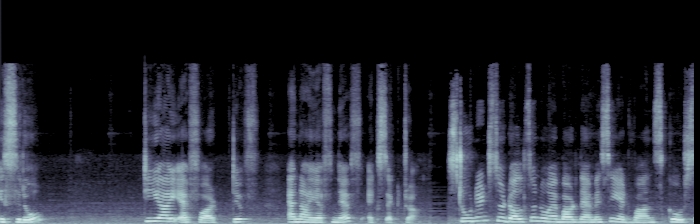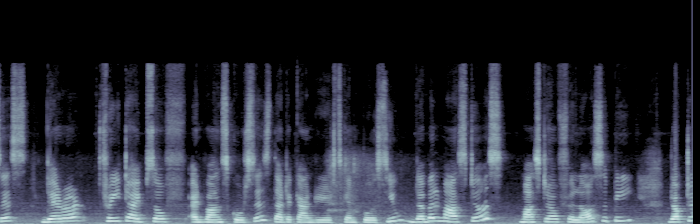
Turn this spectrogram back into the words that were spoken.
ISRO, TIFR, TIFF, NIF, NEF, etc. Students should also know about the MSc Advanced courses. There are three types of advanced courses that a candidates can pursue double masters master of philosophy doctor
